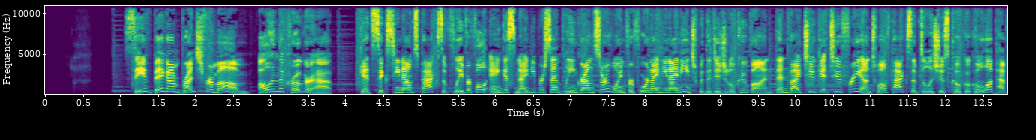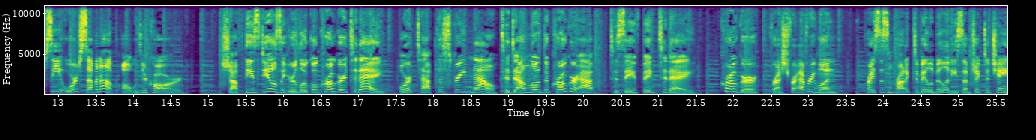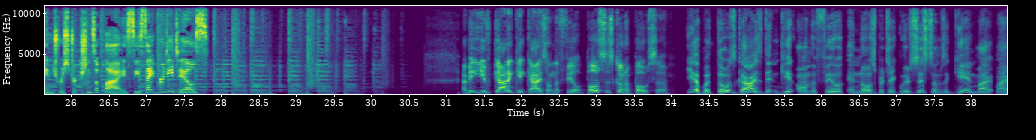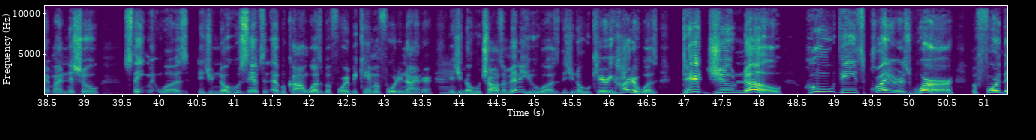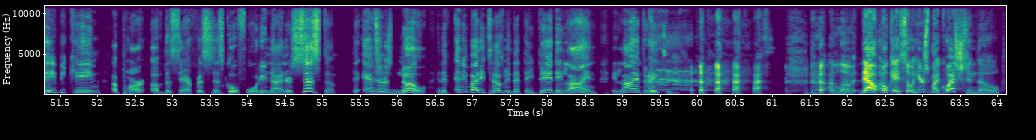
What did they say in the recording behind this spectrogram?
Save big on brunch for mom, all in the Kroger app. Get 16 ounce packs of flavorful Angus 90% lean ground sirloin for $4.99 each with a digital coupon. Then buy two get two free on 12 packs of delicious Coca Cola, Pepsi, or 7UP, all with your card. Shop these deals at your local Kroger today or tap the screen now to download the Kroger app to save big today. Kroger, fresh for everyone. Prices and product availability subject to change. Restrictions apply. See site for details. I mean, you've got to get guys on the field. Bosa's going to Bosa. Yeah, but those guys didn't get on the field in those particular systems. Again, my my my initial statement was, did you know who Samson Ebukam was before he became a 49er? Mm. Did you know who Charles Omenihu was? Did you know who Kerry Hyder was? Did you know who these players were before they became a part of the San Francisco 49ers system? The answer yeah. is no. And if anybody tells me that they did, they lying, they lying through their teeth. I love it. Now, okay, so here's my question though.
